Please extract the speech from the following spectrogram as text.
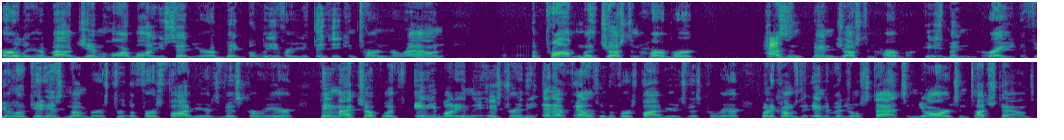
earlier about Jim Harbaugh. You said you're a big believer. You think he can turn it around. The problem with Justin Herbert hasn't been Justin Herbert. He's been great. If you look at his numbers through the first five years of his career, they match up with anybody in the history of the NFL through the first five years of his career when it comes to individual stats and yards and touchdowns.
